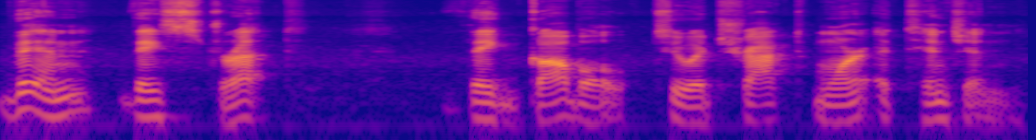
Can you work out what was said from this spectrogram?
Then they strut. They gobble to attract more attention.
